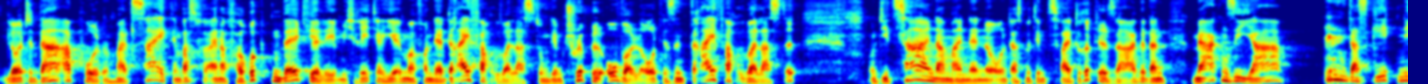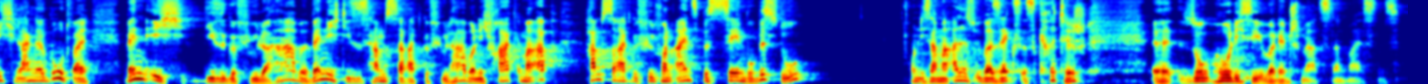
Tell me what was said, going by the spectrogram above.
die Leute da abholt und mal zeigt, in was für einer verrückten Welt wir leben. Ich rede ja hier immer von der Dreifachüberlastung, dem Triple Overload. Wir sind dreifach überlastet und die Zahlen da mal nenne und das mit dem zwei Drittel sage, dann merken sie ja, das geht nicht lange gut, weil wenn ich diese Gefühle habe, wenn ich dieses Hamsterradgefühl habe und ich frage immer ab, Hamsterradgefühl von eins bis zehn, wo bist du? Und ich sage mal, alles über sechs ist kritisch, äh, so hole ich sie über den Schmerz dann meistens.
